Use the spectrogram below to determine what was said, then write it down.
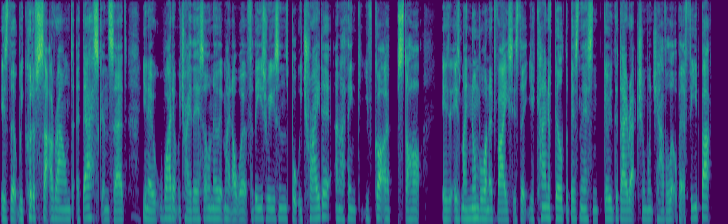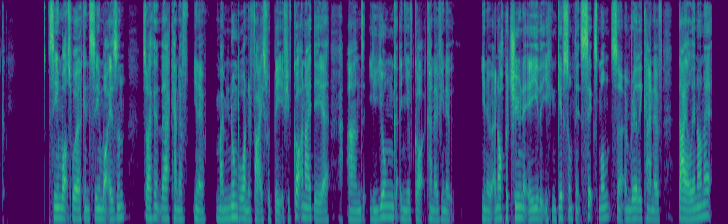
is that we could have sat around a desk and said, you know, why don't we try this? Oh no, it might not work for these reasons, but we tried it. And I think you've got to start is, is my number one advice is that you kind of build the business and go the direction once you have a little bit of feedback, seeing what's working, seeing what isn't. So I think they're kind of, you know, my number one advice would be if you've got an idea and you're young and you've got kind of, you know, you know, an opportunity that you can give something six months and really kind of dial in on it,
